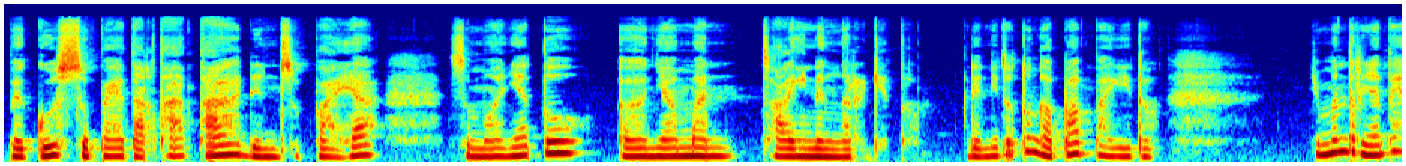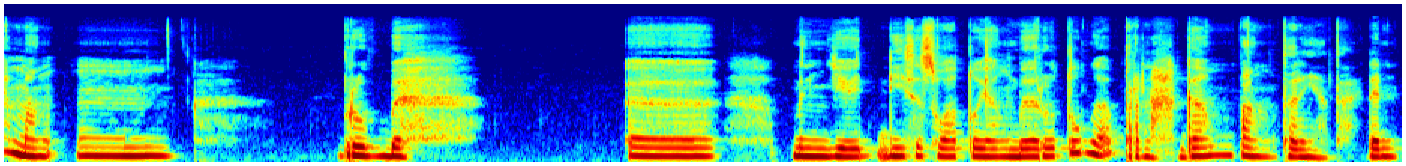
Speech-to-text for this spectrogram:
bagus supaya tertata dan supaya semuanya tuh uh, nyaman saling denger gitu. Dan itu tuh nggak apa-apa gitu. Cuman ternyata emang hmm, berubah uh, menjadi sesuatu yang baru tuh nggak pernah gampang ternyata. Dan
